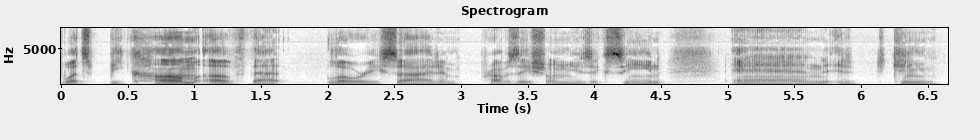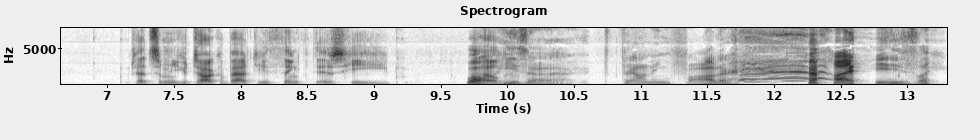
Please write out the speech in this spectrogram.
what's become of that Lower East Side improvisational music scene, and it, can you? Is that something you could talk about? Do you think is he well, held- he's a founding father. he's like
